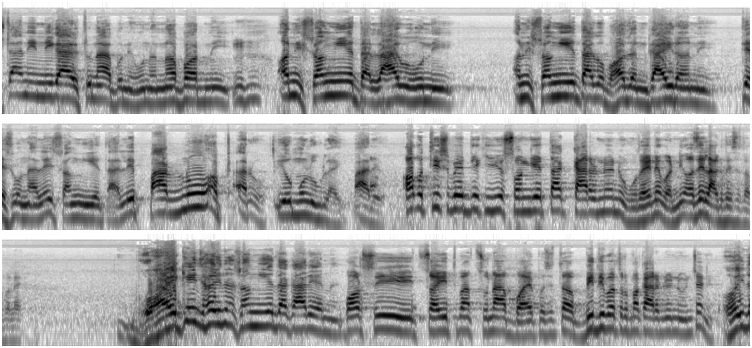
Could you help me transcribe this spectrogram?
स्थानीय निकाय चुनाव पनि हुन नपर्ने अनि सङ्घीयता लागू हुने अनि सङ्घीयताको भजन गाइरहने त्यस हुनाले सङ्घीयताले पार्नु अप्ठ्यारो यो मुलुकलाई पार्यो। अब त्यस भएदेखि यो सङ्घीयता कार्यान्वयन हुँदैन भन्ने अझै लाग्दैछ तपाईँलाई? भएकै छैन सङ्घीयता कार्यान्वयन। पर्सि चैतमा चुनाव भएपछि त विधिवत रूपमा कार्यान्वयन हुन्छ नि। होइन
